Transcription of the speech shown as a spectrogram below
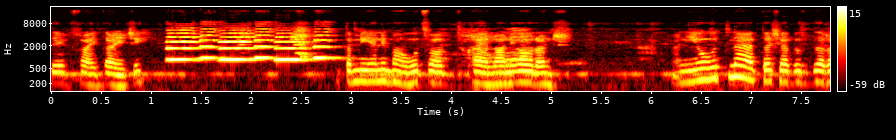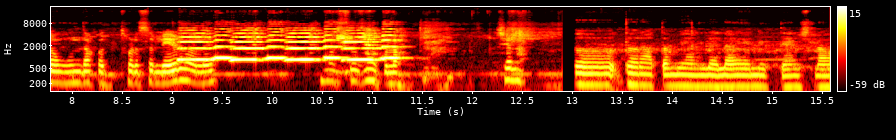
ते फ्राय करायची. आता मी आणि भाऊच आहोत खायला आणि गौरांश आणि उठलं नाही आता शेतात जरा ऊन दाखवत थोडंसं लेट झालं आहे मस्त झोपला. चला. तर आता मी आणलेला आहे नित्यांशला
